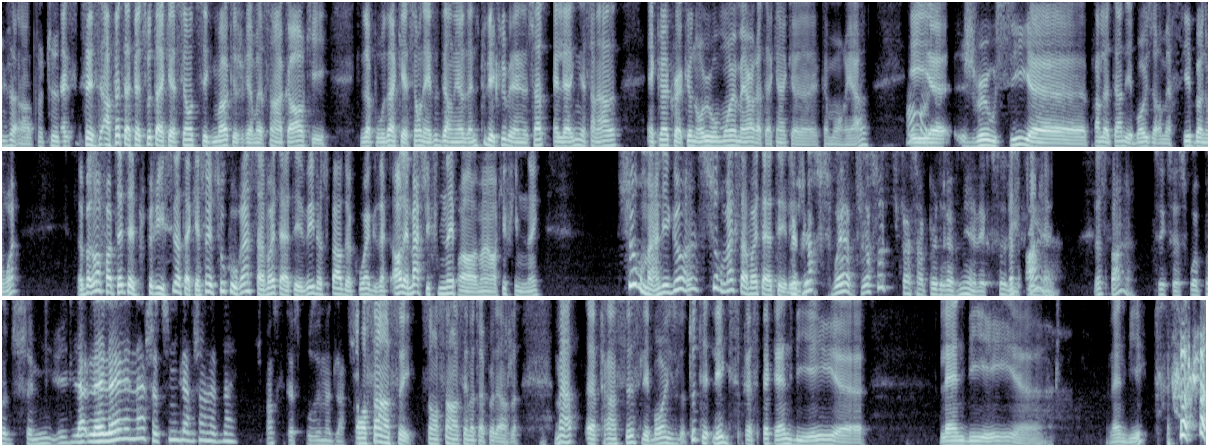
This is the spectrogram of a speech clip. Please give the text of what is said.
Exact. Ah, en fait, ça fait suite à la question de Sigma que je remercie encore, qui, nous a posé la question dans les dix dernières années. Tous les clubs de la Ligue nationale, incluant Kraken, ont eu au moins un meilleur attaquant que, Montréal. Ah Et euh, je veux aussi euh, prendre le temps des boys de remercier Benoît. Euh, Benoît, il faut peut-être être plus précis dans ta question. Es-tu au courant si ça va être à la TV? Là, tu parles de quoi exactement? Ah, le match est féminin, probablement. Hockey féminin. Sûrement, les gars, hein, sûrement que ça va être à la télé. je leur souhaite, je leur souhaite qu'ils fassent un peu de revenus avec ça. J'espère. J'espère. Tu sais, que ce ne soit pas du semi. La, LNH, as-tu mis de l'argent là-dedans? Je pense qu'ils étaient supposés mettre de l'argent. Ils sont censés. Ils sont censés mettre un peu d'argent. Matt, euh, Francis, les boys, toutes les ligues qui se respectent, la NBA, euh, la NBA, euh, la NBA.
